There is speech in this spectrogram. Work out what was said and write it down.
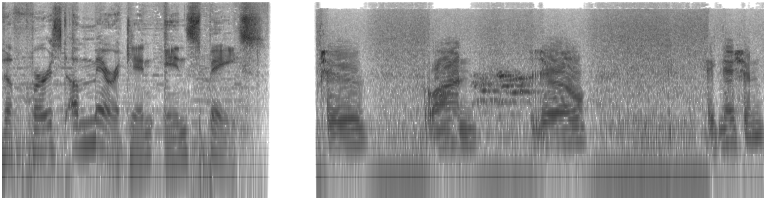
the first American in space. One, zero, ignition.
